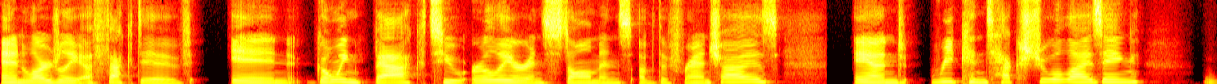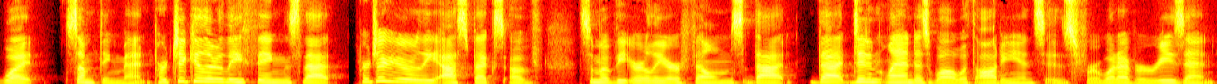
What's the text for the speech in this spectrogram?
and largely effective in going back to earlier installments of the franchise and recontextualizing what something meant, particularly things that particularly aspects of some of the earlier films that that didn't land as well with audiences for whatever reason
